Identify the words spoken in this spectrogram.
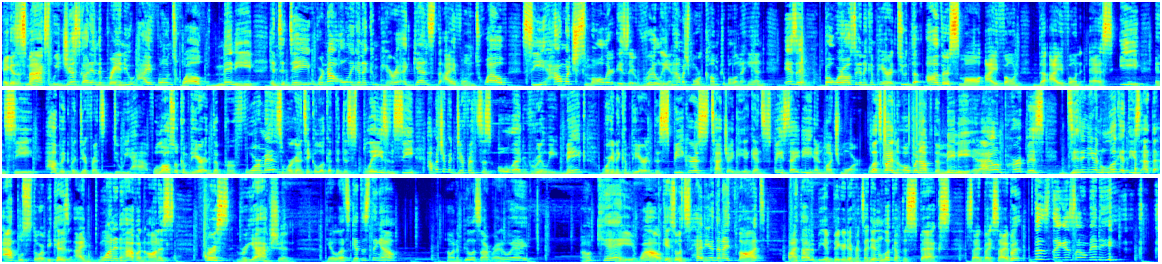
Hey guys, it's Max. We just got in the brand new iPhone 12 mini, and today we're not only gonna compare it against the iPhone 12, see how much smaller is it really, and how much more comfortable in the hand is it, but we're also gonna compare it to the other small iPhone, the iPhone SE, and see how big of a difference do we have. We'll also compare the performance, we're gonna take a look at the displays and see how much of a difference does OLED really make. We're gonna compare the speakers, Touch ID against Face ID, and much much more. Let's go ahead and open up the mini and I on purpose didn't even look at these at the Apple store because I wanted to have an honest first reaction. Okay, let's get this thing out. I'm gonna peel this off right away. Okay, wow, okay, so it's heavier than I thought. I thought it'd be a bigger difference. I didn't look up the specs side by side, but this thing is so mini.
